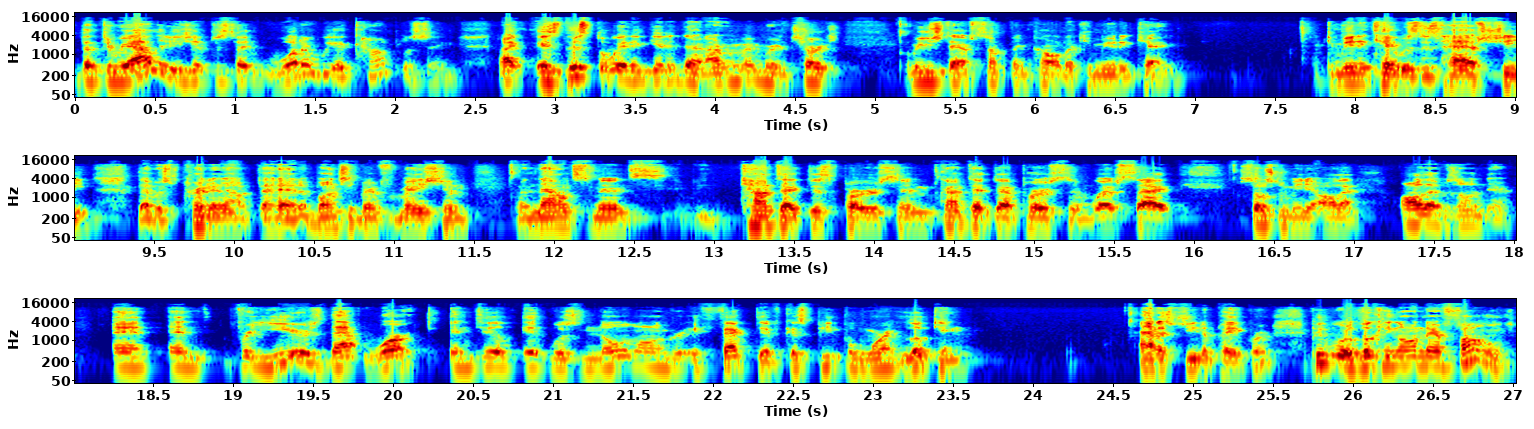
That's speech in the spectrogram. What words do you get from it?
that the reality is you have to say what are we accomplishing like is this the way to get it done i remember in church we used to have something called a communique Communique was this half sheet that was printed out that had a bunch of information, announcements, contact this person, contact that person, website, social media, all that. All that was on there. And and for years that worked until it was no longer effective because people weren't looking at a sheet of paper. People were looking on their phones.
